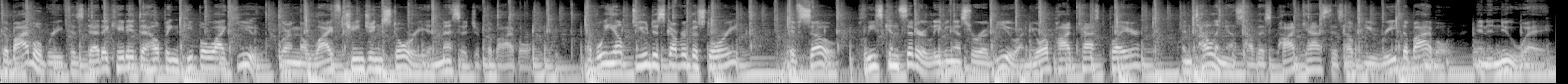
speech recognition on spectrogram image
The Bible Brief is dedicated to helping people like you learn the life changing story and message of the Bible. Have we helped you discover the story? If so, please consider leaving us a review on your podcast player and telling us how this podcast has helped you read the Bible in a new way.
